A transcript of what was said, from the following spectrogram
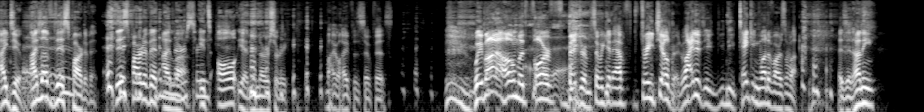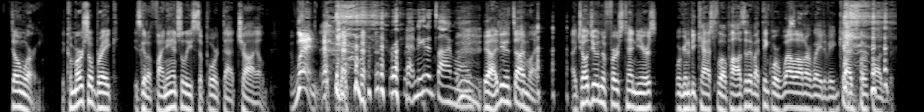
I do. I love this part of it. This part of it, I love. nursery? It's all yeah, the nursery. My wife is so pissed. We bought a home with four bedrooms so we could have three children. Why did you, you need taking one of ours away? I said, honey, don't worry. The commercial break is going to financially support that child. When? right, I need a timeline. yeah, I need a timeline. I told you in the first 10 years, we're going to be cash flow positive. I think we're well on our way to being cash flow positive.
